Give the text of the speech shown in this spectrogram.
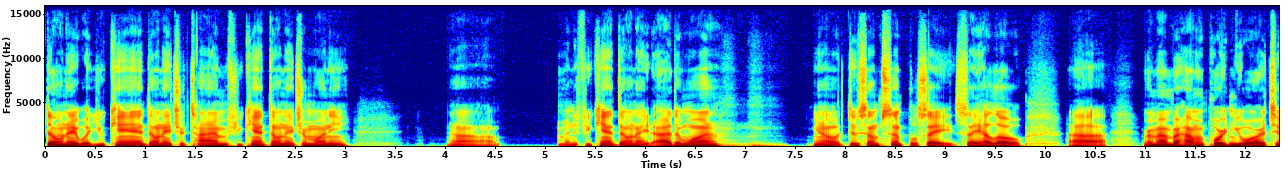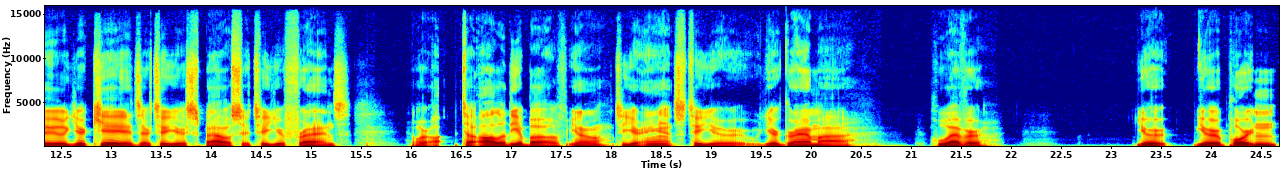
Donate what you can. Donate your time if you can't donate your money. Uh, and if you can't donate either one, you know, do something simple. Say say hello. Uh, remember how important you are to your kids or to your spouse or to your friends or to all of the above. You know, to your aunts, to your your grandma, whoever. You're you're important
